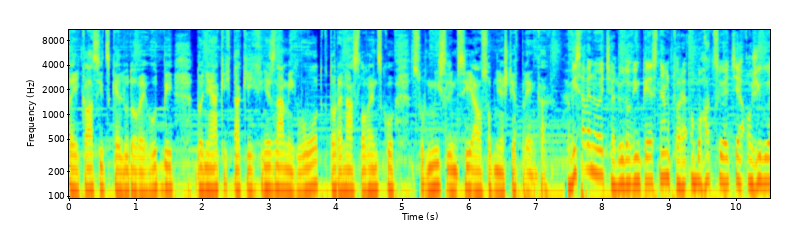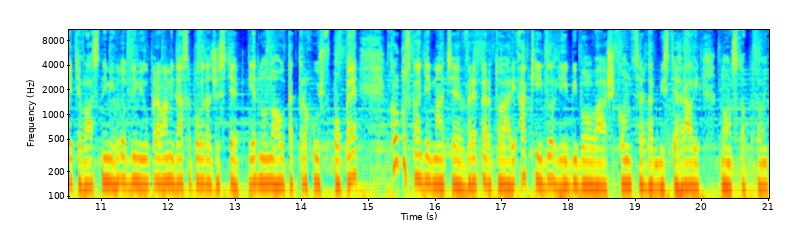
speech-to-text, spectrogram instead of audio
tej klasickej ľudovej hudby do nejakých takých neznámych vôd, ktoré na Slovensku sú, myslím si, a osobne ešte v plienkach. Vy sa venujete ľudovým piesňam, ktoré obohacujete a oživujete vlastnými hudobnými úpravami. Dá sa povedať, že ste jednou nohou tak trochu už v pope. Koľko skladie máte v repertoári aký dlhý by bol váš koncert, ak by ste hrali non-stop, Tomi?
